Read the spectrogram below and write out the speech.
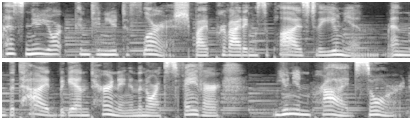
as New York continued to flourish by providing supplies to the Union, and the tide began turning in the North's favor, Union pride soared.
